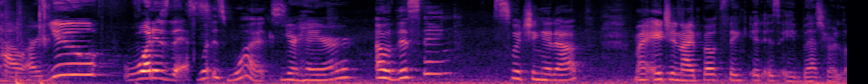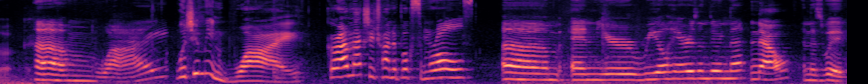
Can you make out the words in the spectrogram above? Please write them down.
How are you? What is this? What is what? Your hair. Oh, this thing? Switching it up. My agent and I both think it is a better look. Um, why? What do you mean, why? Girl, I'm actually trying to book some roles. Um, and your real hair isn't doing that? No. And this wig,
